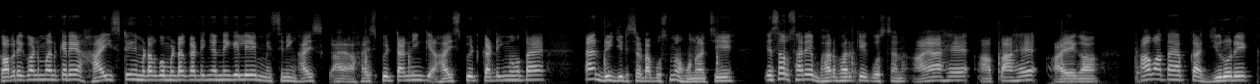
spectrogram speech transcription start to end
कब रिकमेंड करें? हाई स्ट्रेन मेटल को मेटल कटिंग करने के लिए machining high high speed turning high speed cutting में होता है। एंड रिजिड सेटअप उसमें होना चाहिए। ये सब सारे भर भर के क्वेश्चन आया है, आता है, आएगा। अब आता है आपका ज़ीरो रेक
